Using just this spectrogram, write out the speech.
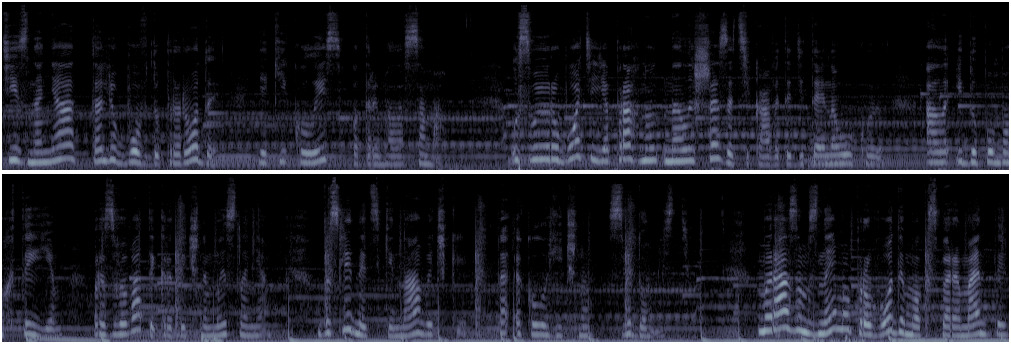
ті знання та любов до природи, які колись отримала сама. У своїй роботі я прагну не лише зацікавити дітей наукою, але і допомогти їм розвивати критичне мислення, дослідницькі навички та екологічну свідомість. Ми разом з ними проводимо експерименти,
